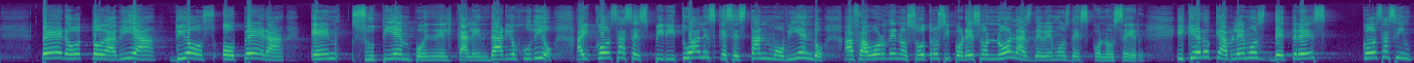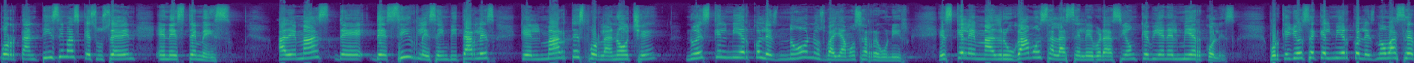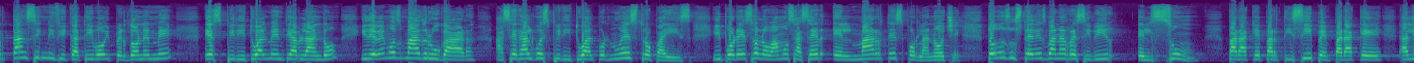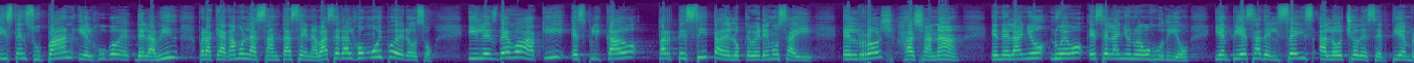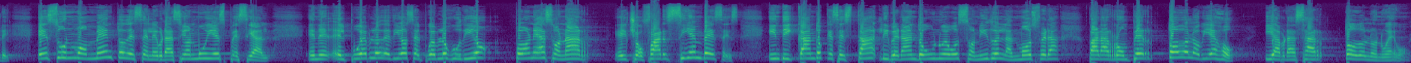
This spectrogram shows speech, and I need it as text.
pero todavía Dios opera en su tiempo, en el calendario judío. Hay cosas espirituales que se están moviendo a favor de nosotros y por eso no las debemos desconocer. Y quiero que hablemos de tres cosas importantísimas que suceden en este mes. Además de decirles e invitarles que el martes por la noche, no es que el miércoles no nos vayamos a reunir, es que le madrugamos a la celebración que viene el miércoles. Porque yo sé que el miércoles no va a ser tan significativo, y perdónenme, espiritualmente hablando, y debemos madrugar, hacer algo espiritual por nuestro país. Y por eso lo vamos a hacer el martes por la noche. Todos ustedes van a recibir el Zoom para que participen, para que alisten su pan y el jugo de, la vid, para que hagamos la Santa Cena. Va a ser algo muy poderoso. Y les dejo aquí explicado partecita de lo que veremos ahí. El Rosh Hashanah en el año nuevo es el año nuevo judío y empieza del 6 al 8 de septiembre. Es un momento de celebración muy especial. En el pueblo de Dios, el pueblo judío, pone a sonar el chofar 100 veces, indicando que se está liberando un nuevo sonido en la atmósfera para romper todo lo viejo y abrazar todo lo nuevo.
